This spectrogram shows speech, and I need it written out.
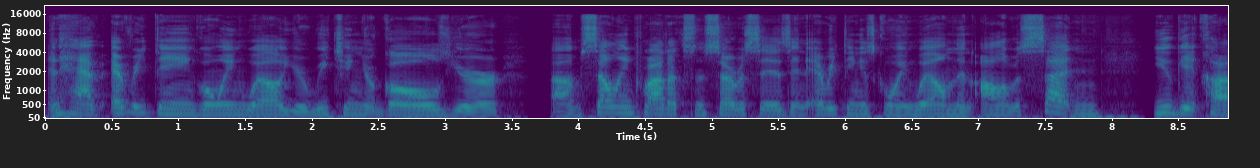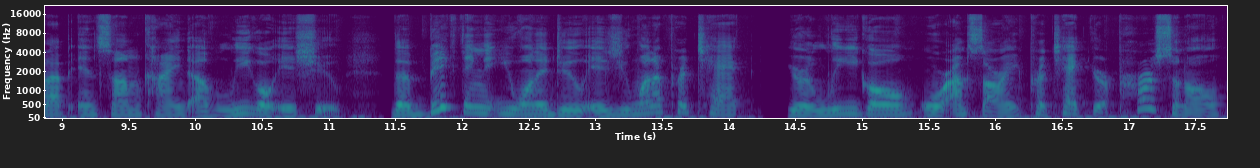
and have everything going well. You're reaching your goals, you're um, selling products and services, and everything is going well. And then all of a sudden, you get caught up in some kind of legal issue. The big thing that you want to do is you want to protect your legal, or I'm sorry, protect your personal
